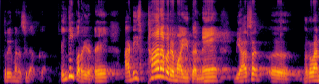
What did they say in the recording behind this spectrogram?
ഇത്രയും മനസ്സിലാക്കുക. എങ്കിൽ പറയട്ടെ അടിസ്ഥാനപരമായി തന്നെ വ്യാസ ഭഗവാൻ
